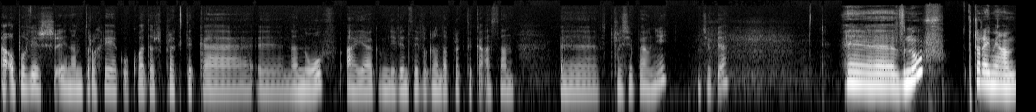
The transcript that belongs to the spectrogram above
A opowiesz y, nam trochę, jak układasz praktykę y, na nów, a jak mniej więcej wygląda praktyka asan y, w czasie pełni u ciebie? E, Wnów, wczoraj miałam,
